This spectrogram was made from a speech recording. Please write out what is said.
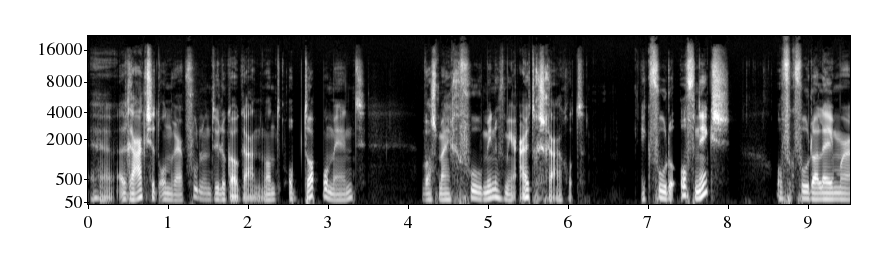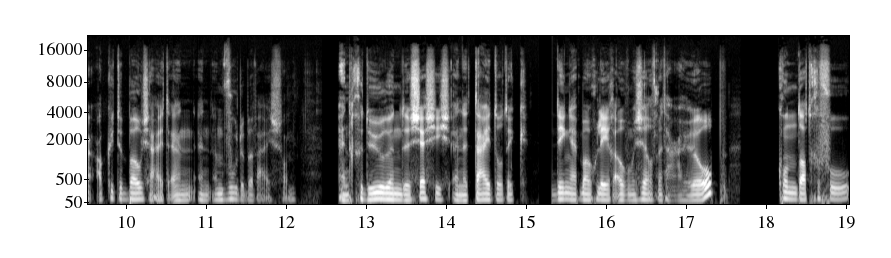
uh, raakt ze het onderwerp voelen natuurlijk ook aan. Want op dat moment was mijn gevoel min of meer uitgeschakeld. Ik voelde of niks, of ik voelde alleen maar acute boosheid en, en een woedebewijs van. En gedurende sessies en de tijd dat ik dingen heb mogen leren over mezelf met haar hulp, kon dat gevoel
